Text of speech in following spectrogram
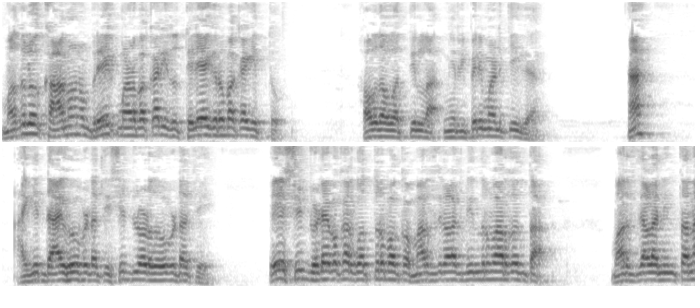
ಮೊದಲು ಕಾನೂನು ಬ್ರೇಕ್ ಮಾಡ್ಬೇಕಾದ್ರೆ ಇದು ತಲೆಯಾಗಿರ್ಬೇಕಾಗಿತ್ತು. ಹೌದಾ ಅವತ್ತಿಲ್ಲ ನೀ ರಿಪೇರಿ ಮಾಡ್ತಿ ಈಗ. ಹಾ? ಆಗಿದ್ದಾಗಿ ಹೋಗ್ಬಿಟ್ಟತಿ ಸಿಡ್ ಹೊಡೆದು ಏ ಸಿಡ್ ಹೊಡೆಯಬೇಕಾದ್ರೆ ಗೊತ್ತಿರ್ಬೇಕು. ಮರದೊಳಗೆ ನಿಂದಿರಬಾರ್ದಂತ. ಮರದಳ ನಿಂತನ,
